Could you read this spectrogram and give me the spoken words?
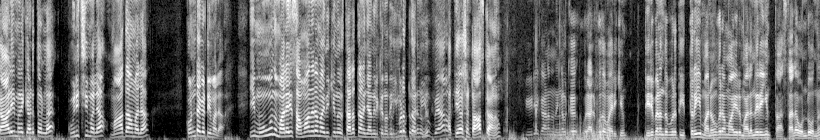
കാളിമലയ്ക്ക് അടുത്തുള്ള കുനിച്ചിമല മാതാമല കൊണ്ടകെട്ടിമല. ഈ മൂന്ന് മലയും സമാന്തരമായി നിൽക്കുന്ന ഒരു സ്ഥലത്താണ് ഞാൻ നിൽക്കുന്നത്. ഇവിടുത്തെ അത്യാവശ്യം ടാസ്ക്കാണ് വീഡിയോ കാണുന്ന നിങ്ങൾക്ക് ഒരു അത്ഭുതമായിരിക്കും. തിരുവനന്തപുരത്ത് ഇത്രയും മനോഹരമായൊരു മലനിരയും സ്ഥലം ഉണ്ടോ എന്ന്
